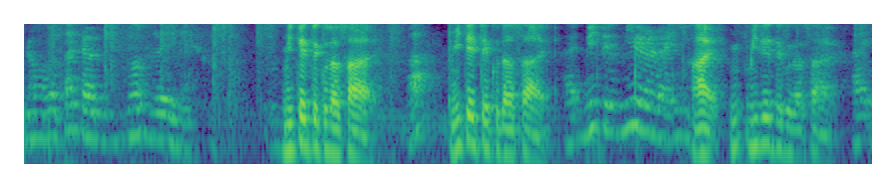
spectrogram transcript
な私はどうすればいいです見ててくださかい。見ててください。はい、見て見るらいい。はい、み見ててください。はい。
